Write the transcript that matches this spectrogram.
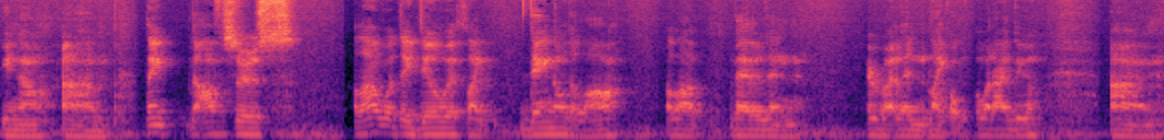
you know. Um, I think the officers, a lot of what they deal with, like they know the law a lot better than everybody, than like what I do. Um,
